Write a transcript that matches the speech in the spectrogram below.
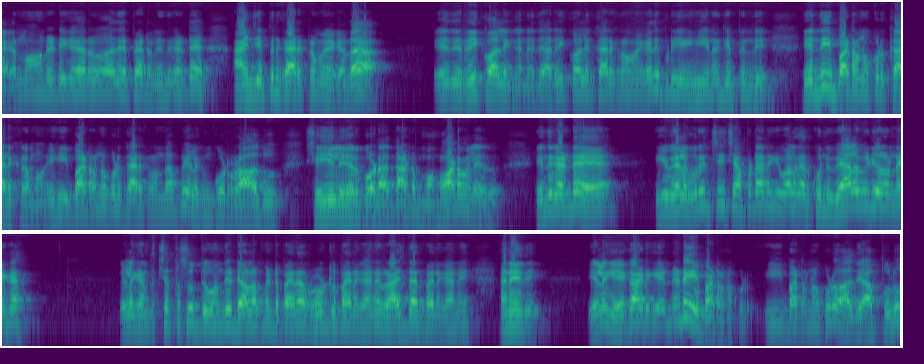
జగన్మోహన్ రెడ్డి గారు అదే ప్యాటర్న్. ఎందుకంటే ఆయన చెప్పిన కార్యక్రమమే కదా. ఏది రీకాలింగ్ అనేది. ఆ రీకాలింగ్ కార్యక్రమమే కదా ఇప్పుడు ఈయన చెప్పింది. ఏంది? ఈ బటన్ ఒకడు కార్యక్రమం. ఈ బటన్ ఒకడు కార్యక్రమం తప్ప వీళ్ళకి ఇంకోటి రాదు. చెయ్యలేరు కూడా. దాంట్లో మొహమాటం లేదు. ఎందుకంటే ఇక వీళ్ళ గురించి చెప్పడానికి ఇవ్వాలి కదా. కొన్ని వేల వీడియోలు ఉన్నాయిగా. వీళ్ళకి ఎంత చిత్తశుద్ధి ఉంది? డెవలప్మెంట్ పైన రోడ్ల పైన కానీ రాజధాని పైన కానీ అనేది. వీళ్ళకి ఏ కాడికి ఏంటంటే ఈ బటన్ ఒకడు ఈ బటన్ ఒకడు అది అప్పులు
